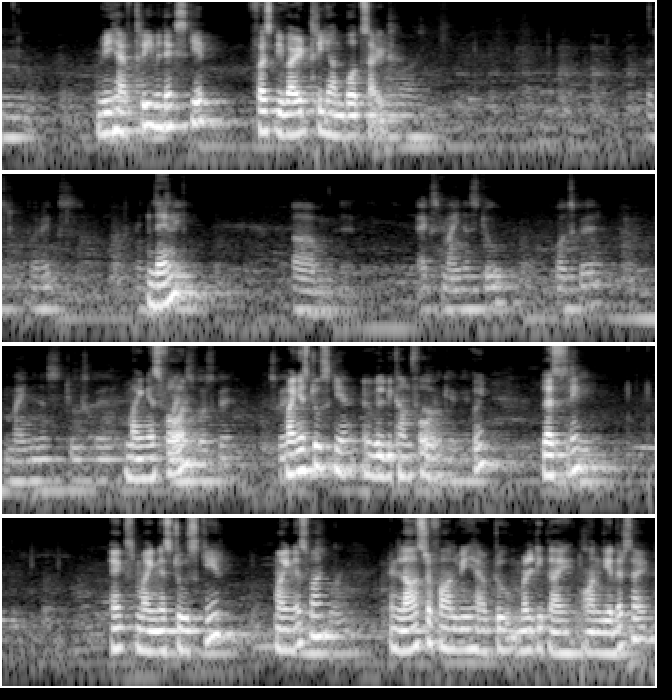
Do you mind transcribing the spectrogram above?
Mm, We have 3 with x square. First divide 3 on both sides. First for x. Then? Um, x minus 2 whole square minus 2 square Minus 4. minus 4 square. 2 square will become 4. Oh, okay, okay. Okay. Plus 3. x minus 2 square minus 1. And last of all, we have to multiply on the other side.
